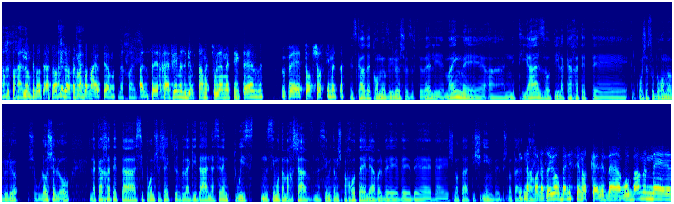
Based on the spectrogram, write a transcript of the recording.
אה, משחקים. חלום. זאת אומרת, את לא תראה אותם כן. על הבמה יותר. נכון. אז אה, חייבים איזו גרסה מצולמת היטב, וטוב שעושים את זה. הזכרת את רומיו ויוליו של זפרלי. מה עם אה, הנטייה הזאת היא לקחת את, אה, כמו שעשו ברומיו ויוליו, שהוא לא שלו, לקחת את הסיפורים של שייקספיר ולהגיד, אה, נעשה להם טוויסט, נשים אותם עכשיו, נשים את המשפחות האלה, אבל בשנות ה-90 ובשנות ה-2000. נכון, אז היו הרבה ניסיונות כאלה, ורובם הם אה,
